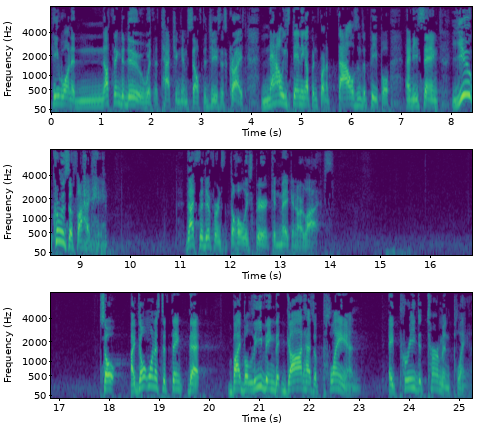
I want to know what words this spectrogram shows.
he wanted nothing to do with attaching himself to Jesus Christ. Now he's standing up in front of thousands of people and he's saying, You crucified him. That's the difference that the Holy Spirit can make in our lives. So I don't want us to think that by believing that God has a plan, a predetermined plan,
